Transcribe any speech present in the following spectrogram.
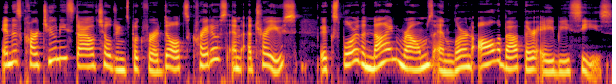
In this cartoony style children's book for adults, Kratos and Atreus explore the Nine Realms and learn all about their ABCs.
